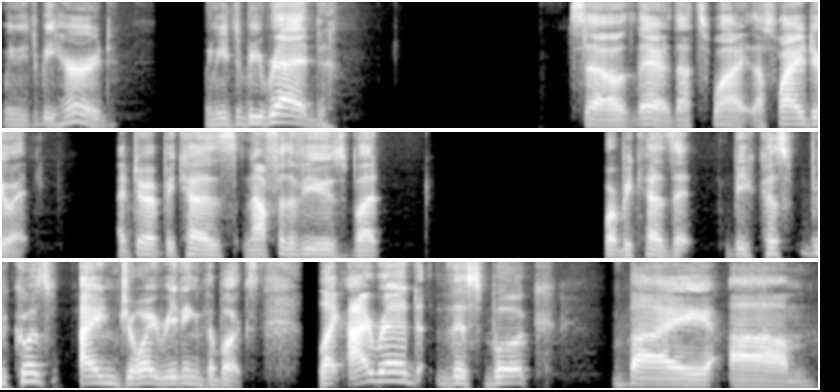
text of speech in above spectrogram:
we need to be heard, we need to be read. So there, that's why. That's why I do it. I do it because not for the views, but or because it because because I enjoy reading the books. Like I read this book by um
